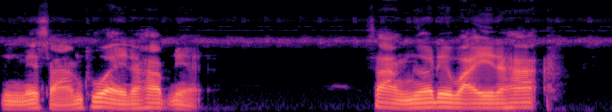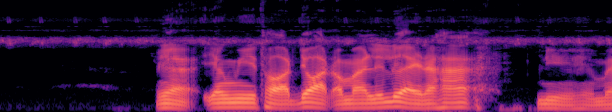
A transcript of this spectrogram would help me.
หนึ่งในสามถ้วยนะครับ เนี่ย สร้างเนื้อได้ไวนะฮะเนี่ยยังมีถอดยอดออกมาเรื่อยๆนะฮะนี่เห็นไหม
